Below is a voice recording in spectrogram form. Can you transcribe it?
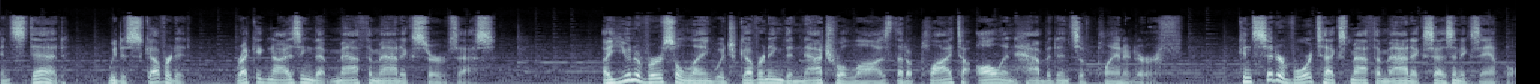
Instead, we discovered it, recognizing that mathematics serves as a universal language governing the natural laws that apply to all inhabitants of planet Earth. Consider vortex mathematics as an example.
